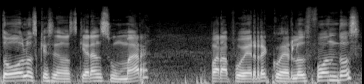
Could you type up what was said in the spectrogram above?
todos los que se nos quieran sumar para poder recoger los fondos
